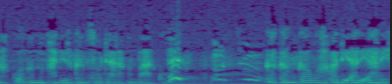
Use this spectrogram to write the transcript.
aku akan menghadirkan saudara kembarku. Kakang Kawah Adi Ari Ari.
